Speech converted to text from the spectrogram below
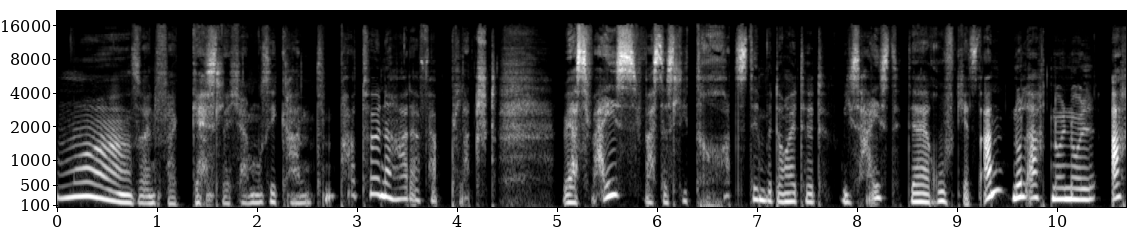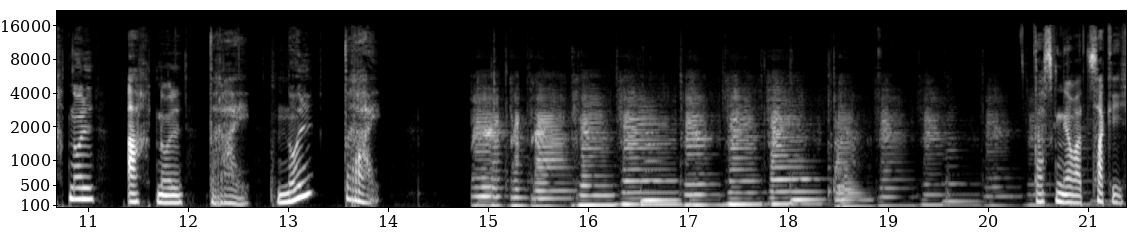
Ah, so ein vergesslicher Musikant. Ein paar Töne hat er verplatscht. Wer es weiß, was das Lied trotzdem bedeutet, wie es heißt, der ruft jetzt an 0800 80 80 303. Das ging aber zackig.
